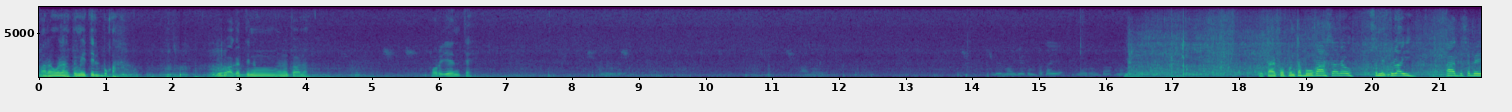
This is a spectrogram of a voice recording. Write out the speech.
Parang walang tumitilbok ah. Siguro agad din ng ano to ano. Kuryente. Doon tayo pupunta bukas ano, sa may tulay. Ah, doon sa may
